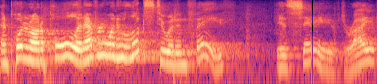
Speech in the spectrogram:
and put it on a pole, and everyone who looks to it in faith is saved, right?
